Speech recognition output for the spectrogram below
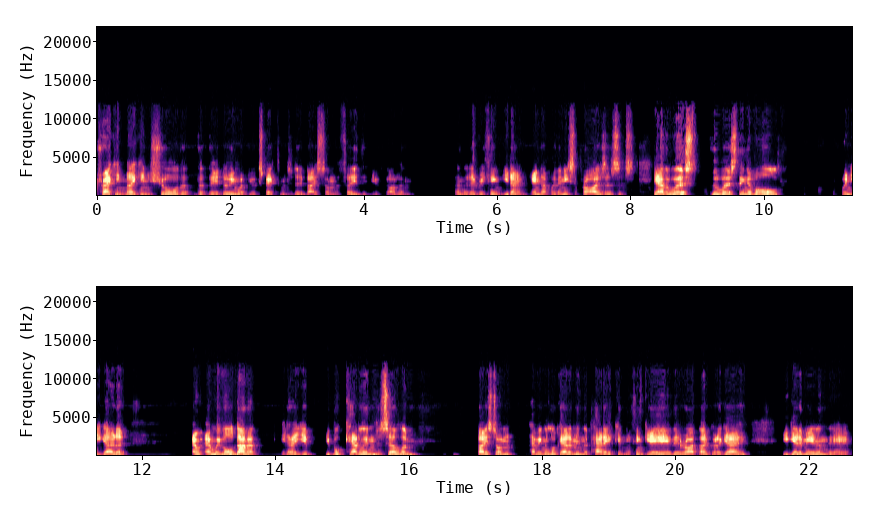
tracking, making sure that, that they're doing what you expect them to do based on the feed that you've got and and that everything you don't end up with any surprises. It's yeah, the worst the worst thing of all when you go to and, and we've all done it, you know, you, you book cattle in to sell them based on having a look at them in the paddock and you think, yeah, they're right, they've got to go. You get them in and they're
